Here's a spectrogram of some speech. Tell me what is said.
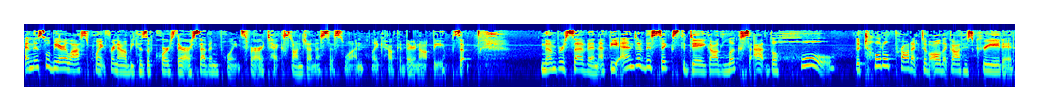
And this will be our last point for now because of course there are seven points for our text on Genesis 1. Like how could there not be? So number seven, at the end of the sixth day, God looks at the whole, the total product of all that God has created,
